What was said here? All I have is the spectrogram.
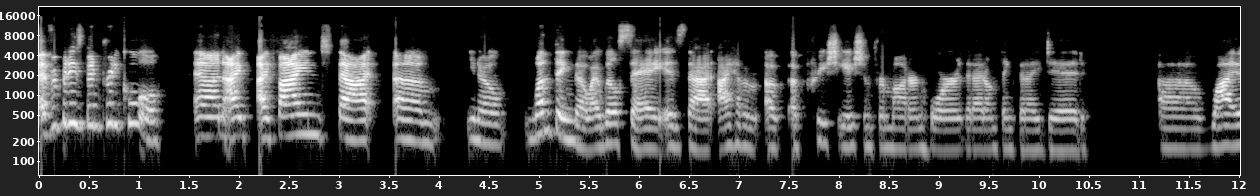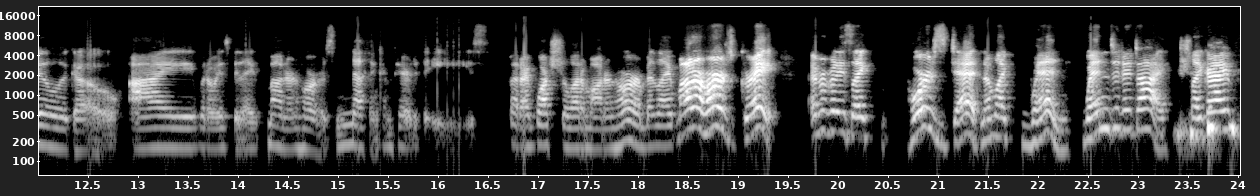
everybody's been pretty cool and I I find that um, you know one thing though I will say is that I have a, a appreciation for modern horror that I don't think that I did a while ago. I would always be like modern horror is nothing compared to the 80s, but I've watched a lot of modern horror and been like modern horror is great. Everybody's like horror's dead, and I'm like when when did it die? Like I've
